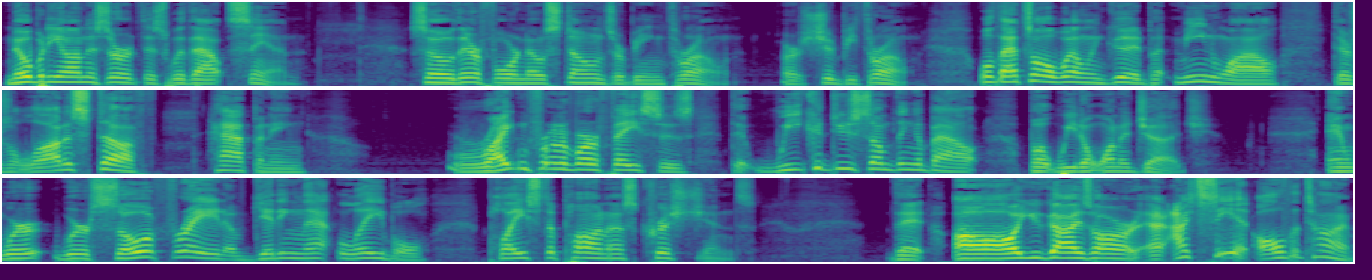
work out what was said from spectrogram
nobody on this earth is without sin. So therefore no stones are being thrown or should be thrown. Well, that's all well and good, but meanwhile, there's a lot of stuff happening right in front of our faces that we could do something about, but we don't want to judge. And we're we're so afraid of getting that label placed upon us Christians that all you guys are I see it all the time.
